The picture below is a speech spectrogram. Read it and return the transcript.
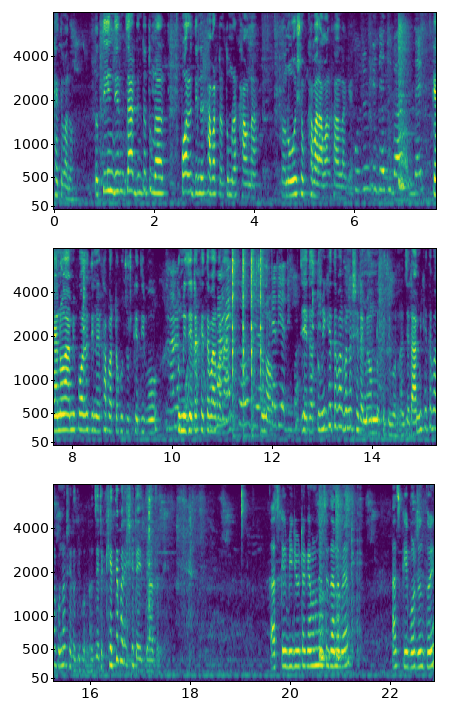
খাইতে পারো। তো তিন দিন চার দিন তো তোমরা পরের দিনের খাবারটা তোমরা খাও না। তখন ওই সব খাবার আমার খাওয়া লাগে। কেন আমি পরের দিনের খাবারটা হুজুরকে দিব? মানে তুমি যেটা খেতে পারবে না। শোনো। যেটা তুমি খেতে পারবে না সেটা আমি অন্যকে দিব না। যেটা আমি খেতে পারব না সেটা দিব না। যেটা খেতে পারি সেটাই দেওয়া যাবে। আজকের ভিডিওটা কেমন হয়েছে জানাবেন আজকে এই পর্যন্তই।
